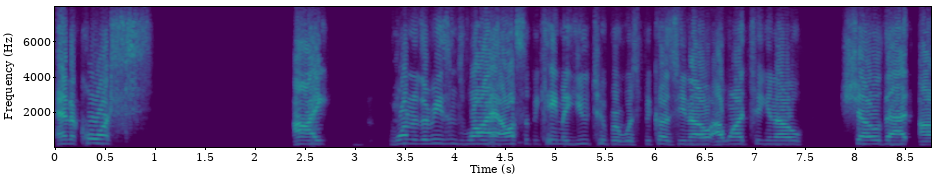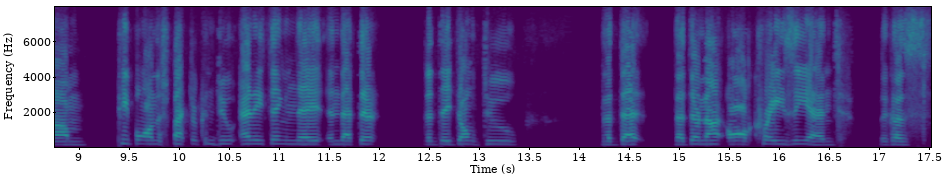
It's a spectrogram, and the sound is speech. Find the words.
and of course i one of the reasons why i also became a youtuber was because you know i wanted to you know show that um people on the spectrum can do anything and they and that they're that they don't do that that that they're not all crazy and because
